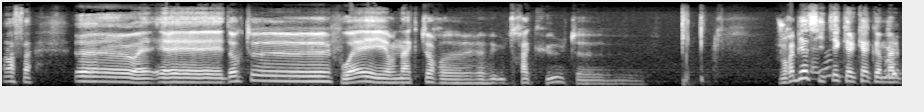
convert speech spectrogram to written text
enfin, euh, ouais. Et donc, euh, ouais, et en acteur euh, ultra culte. euh, J'aurais bien Stallone cité quelqu'un comme Al,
